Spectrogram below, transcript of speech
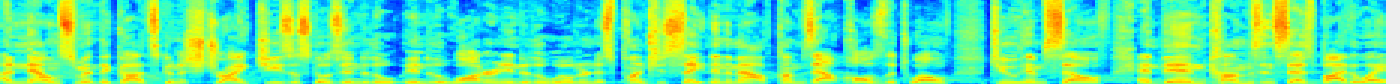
Announcement that God's gonna strike. Jesus goes into the, into the water and into the wilderness, punches Satan in the mouth, comes out, calls the 12 to himself, and then comes and says, By the way,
